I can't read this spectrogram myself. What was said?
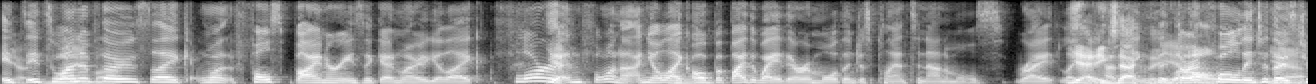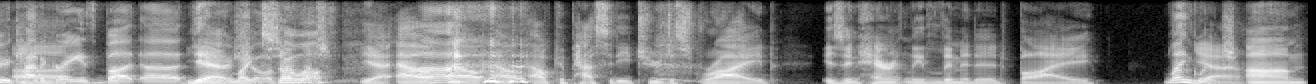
It's know, it's one of those like what, false binaries again, where you're like flora Yeah. Mm. and fauna, and you're like, oh, but by the way, there are more than just plants and animals, right? Like Yeah, exactly, Things that yeah. don't Oh, fall into those yeah, two uh, categories, but uh, you yeah know, like sure, so much off. yeah our, Uh, our, our our capacity to describe is inherently limited by language Yeah. um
